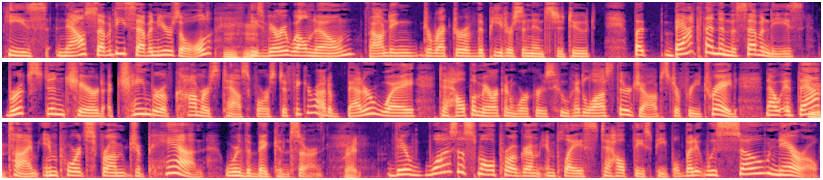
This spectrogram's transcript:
He's now 77 years old. Mhm. He's very well known, founding director of the Peterson Institute. But back then in the 70s, Bergsten chaired a Chamber of Commerce task force to figure out a better way to help American workers who had lost their jobs to free trade. Now, at that hmm. time, imports from Japan were the big concern. Right. There was a small program in place to help these people, but it was so narrow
